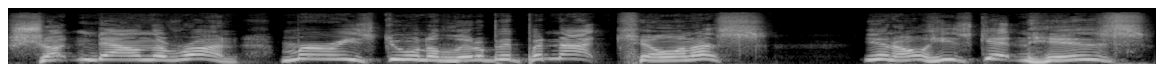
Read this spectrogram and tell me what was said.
shutting down the run. Murray's doing a little bit, but not killing us. You know, he's getting his.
